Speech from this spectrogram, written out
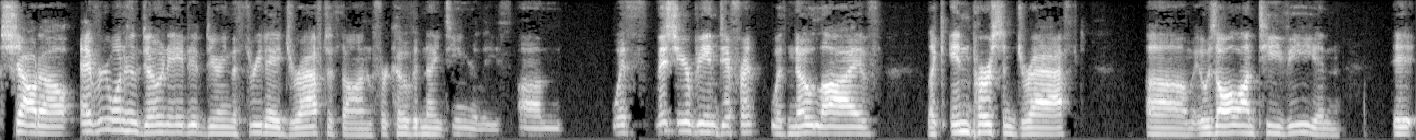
Shout out everyone who donated during the three day draftathon for COVID nineteen relief. Um, with this year being different, with no live like in person draft. Um, it was all on TV, and it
